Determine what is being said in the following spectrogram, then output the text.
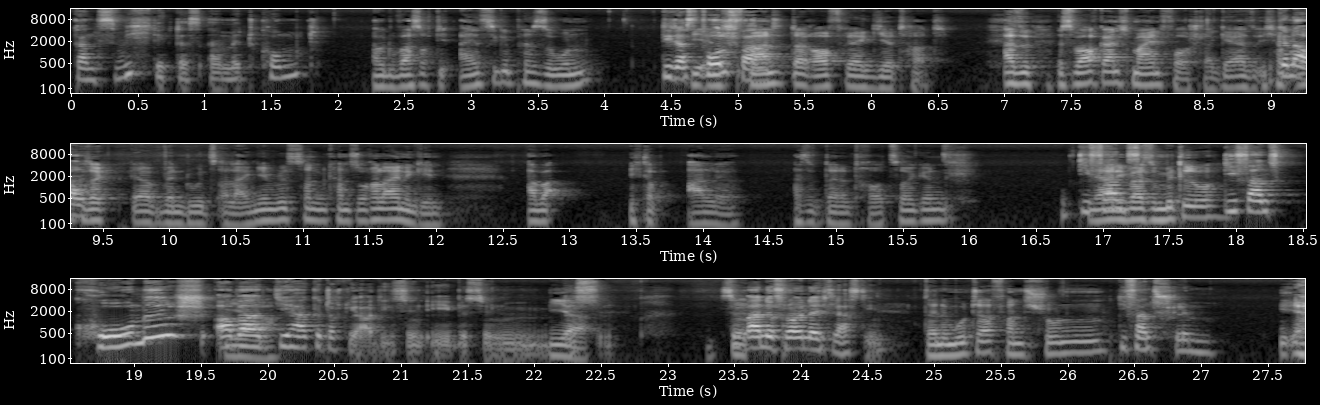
ganz wichtig, dass er mitkommt, Aber du warst auch die einzige Person, die das die toll entspannt fand. darauf reagiert hat. Also, es war auch gar nicht mein Vorschlag, gell? Also, ich habe Genau. auch gesagt, ja, wenn du jetzt allein gehen willst, dann kannst du auch alleine gehen. Aber ich glaube, alle, also deine Trauzeugin, Die ja, die fand's, war so mittel. die fand's komisch, aber Ja. die hat gedacht, ja, die sind eh ein bisschen, Ja. bisschen sind meine Freunde, ich lasse die. Deine Mutter fand schon, Die fand's schlimm. ja,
